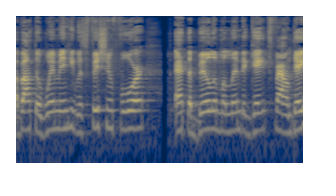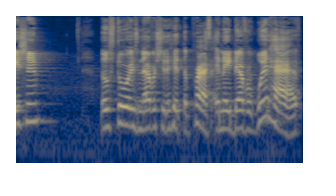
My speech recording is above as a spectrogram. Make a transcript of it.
about the women he was fishing for at the Bill and Melinda Gates Foundation. Those stories never should have hit the press, and they never would have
